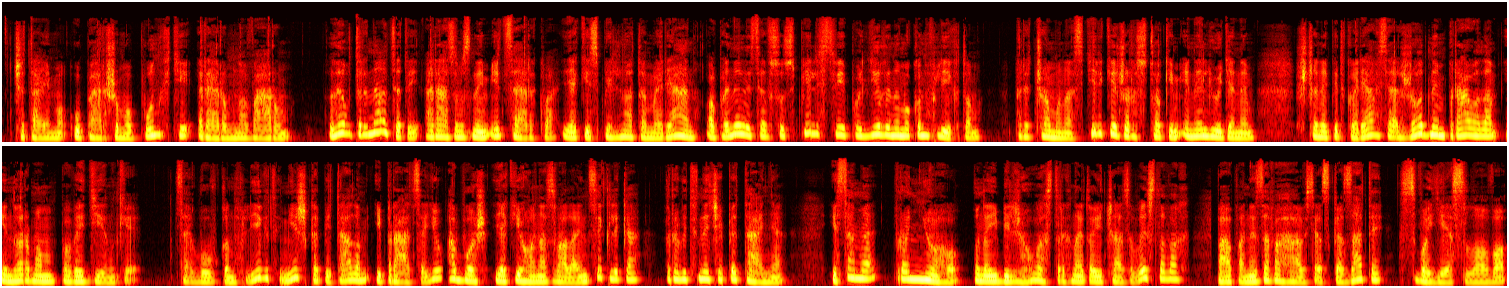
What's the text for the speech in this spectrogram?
Читаємо у першому пункті Рерум Новарум. Лев XIII, а разом з ним і церква, як і спільнота мирян, опинилися в суспільстві поділеному конфліктом, причому настільки жорстоким і нелюдяним, що не підкорявся жодним правилам і нормам поведінки. Це був конфлікт між капіталом і працею, або ж, як його назвала енцикліка, робітниче питання, і саме про нього у найбільш гострих на той час висловах папа не завагався сказати своє слово.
